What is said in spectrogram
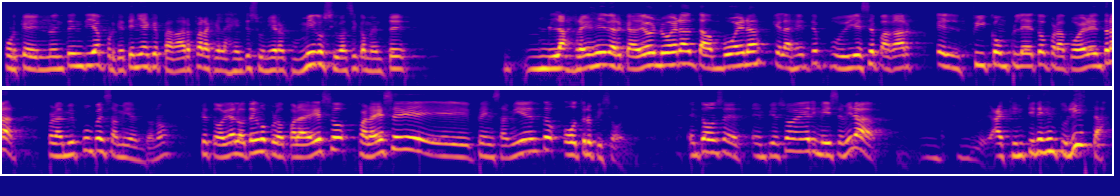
porque no entendía por qué tenía que pagar para que la gente se uniera conmigo si básicamente las redes de mercadeo no eran tan buenas que la gente pudiese pagar el fee completo para poder entrar. Para mí fue un pensamiento, ¿no? Que todavía lo tengo, pero para eso, para ese eh, pensamiento, otro episodio. Entonces, empiezo a ver y me dice, mira, ¿a quién tienes en tu lista?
